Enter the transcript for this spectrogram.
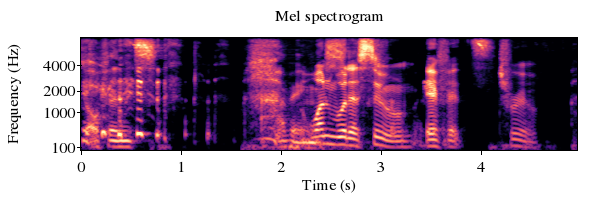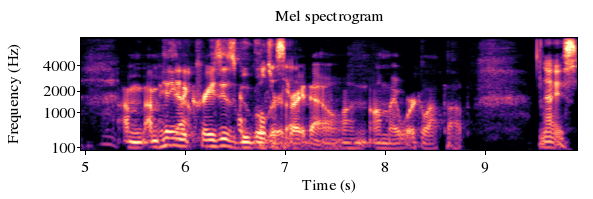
Dolphins One would assume if it's true. I'm I'm hitting Yeah. the craziest I'll Google search right now on on my work laptop. Nice.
